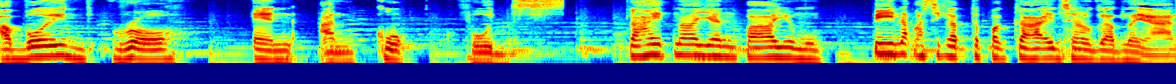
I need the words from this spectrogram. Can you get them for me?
avoid raw and uncooked foods. Kahit na yan pa yung pinakasikat na pagkain sa lugar na yan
